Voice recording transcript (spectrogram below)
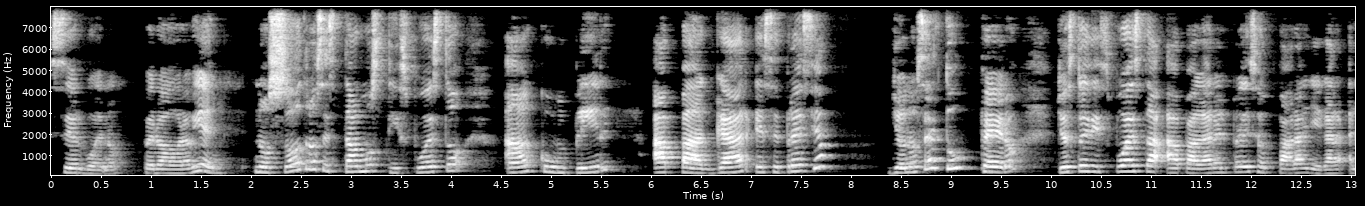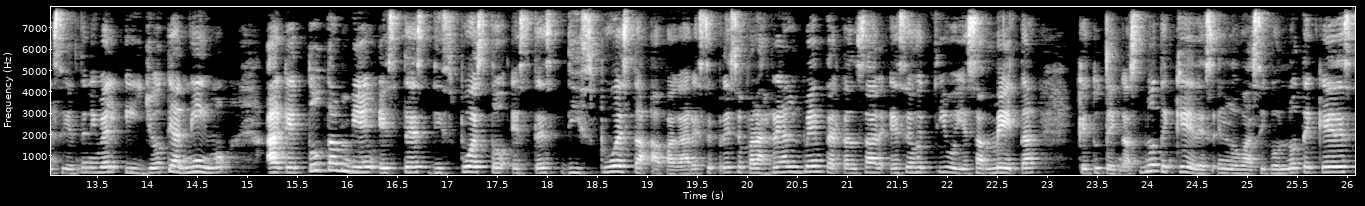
ser bueno. Pero ahora bien, nosotros estamos dispuestos a cumplir, a pagar ese precio. Yo no sé tú, pero yo estoy dispuesta a pagar el precio para llegar al siguiente nivel y yo te animo a que tú también estés dispuesto, estés dispuesta a pagar ese precio para realmente alcanzar ese objetivo y esa meta que tú tengas. No te quedes en lo básico, no te quedes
